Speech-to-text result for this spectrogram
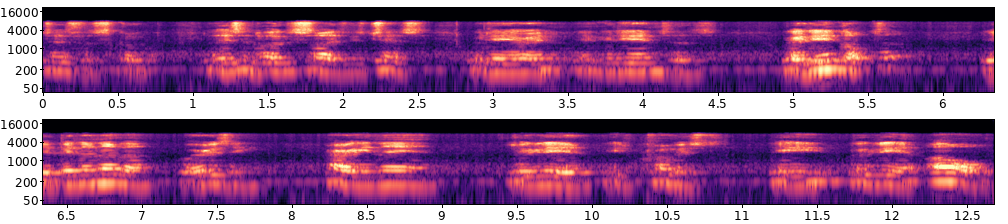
stethoscope listen to both sides of his chest he, when he enters. Ready, in, Doctor? There had been another. Where is he? Harry in there. Brigadier, he's promised. He, Brigadier, oh,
